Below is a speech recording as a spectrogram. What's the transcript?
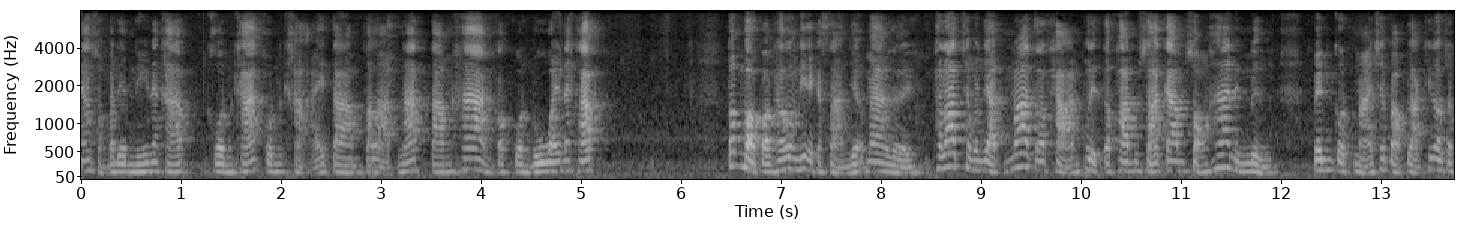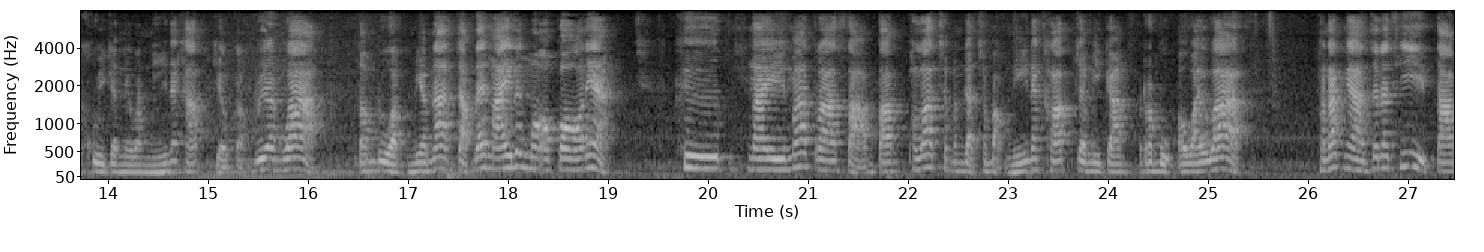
นะสองประเด็นนี้นะครับ คนค้าคนขายตามตลาดนัดตามห้างก็ควรรู้ไว้นะครับ ต้องบอกก่อนครับว่าวันนี้เอกสารเยอะมากเลย พระราชบัญญัติมาตรฐานผลิตภัณฑ์อุตสาหกรรม 2511 เป็นกฎหมายฉบับหลักที่เราจะคุยกันในวันนี้นะครับ เกี่ยวกับเรื่องว่าตำรวจมีอำนาจจับได้ไหมเรื่องมอกเนี่ยคือในมาตรา 3 ตามพระราชบัญญัติฉบับนี้นะครับ จะมีการระบุเอาไว้ว่า พนักงานเจ้าหน้าที่ตาม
